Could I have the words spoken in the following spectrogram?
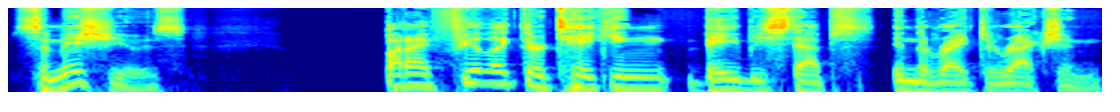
some issues, but I feel like they're taking baby steps in the right direction.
